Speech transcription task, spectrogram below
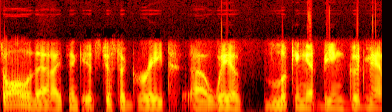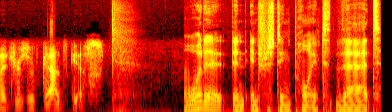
So all of that, I think, it's just a great uh, way of looking at being good managers of God's gifts. What a, an interesting point that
